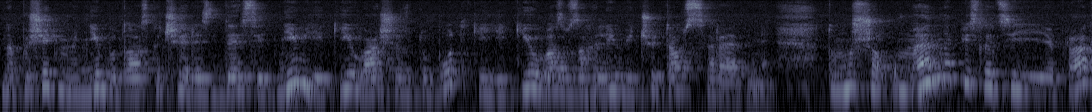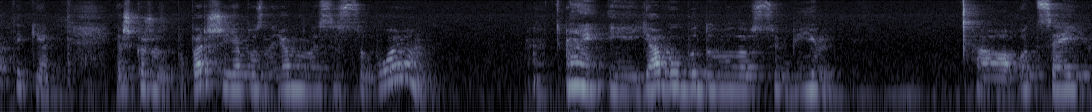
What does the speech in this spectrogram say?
Напишіть мені, будь ласка, через 10 днів, які ваші здобутки, які у вас взагалі відчуття всередині. Тому що у мене після цієї практики, я ж кажу, по-перше, я познайомилася з собою, і я вибудувала в собі оцей.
